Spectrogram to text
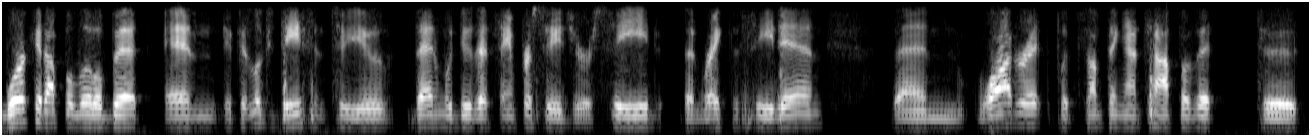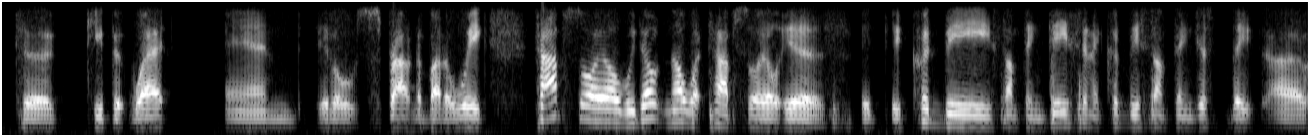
work it up a little bit, and if it looks decent to you, then we do that same procedure. Seed, then rake the seed in, then water it, put something on top of it to to keep it wet, and it'll sprout in about a week. Topsoil, we don't know what topsoil is. It it could be something decent. It could be something just they uh,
